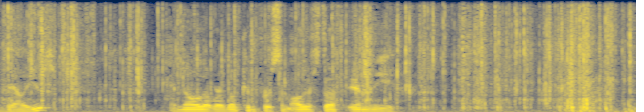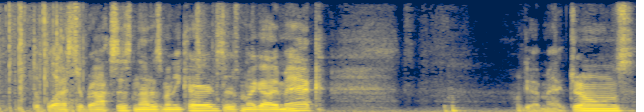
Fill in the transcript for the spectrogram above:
values. I know that we're looking for some other stuff in the the blaster boxes. Not as many cards. There's my guy Mac. We got Mac Jones.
